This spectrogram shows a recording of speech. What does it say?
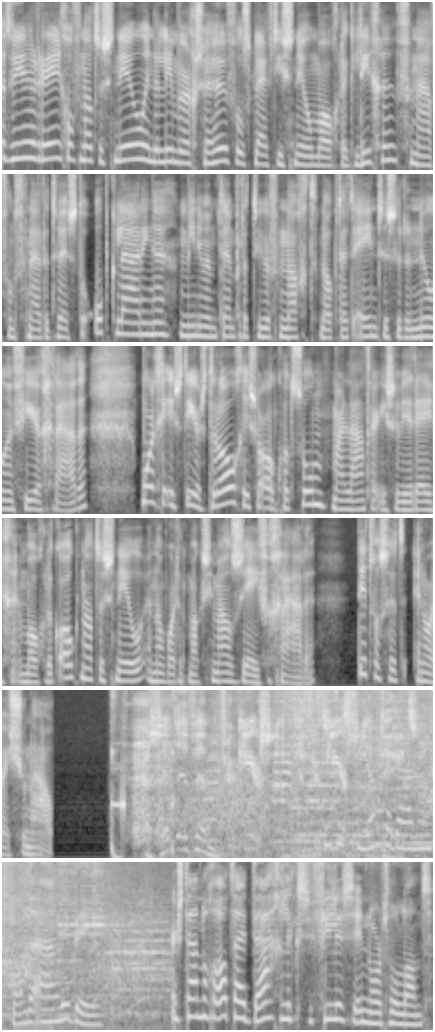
Het weer, regen of natte sneeuw. In de Limburgse heuvels blijft die sneeuw mogelijk liggen. Vanavond vanuit het westen opklaringen. Minimumtemperatuur vannacht loopt uiteen tussen de 0 en 4 graden. Morgen is het eerst droog, is er ook wat zon. Maar later is er weer regen en mogelijk ook natte sneeuw. En dan wordt het maximaal 7 graden. Dit was het NOS Journaal. ZFM Verkeers. Verkeers. Dit is Daming van de ANWB. Er staan nog altijd dagelijkse files in Noord-Holland.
